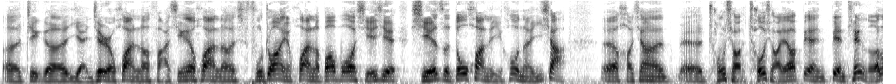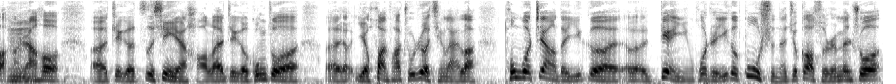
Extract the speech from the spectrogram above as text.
呃这个眼镜也换了，发型也换了，服装也换了，包包鞋鞋鞋子都换了以后呢，一下呃好像呃从小丑小鸭变变天鹅了哈。然后呃这个自信也好了，这个工作呃呃也焕发出热情来了。通过这样的一个呃电影或者一个故事呢，就告诉人们说。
